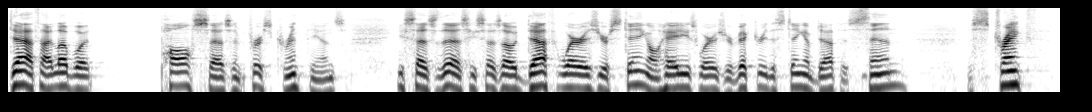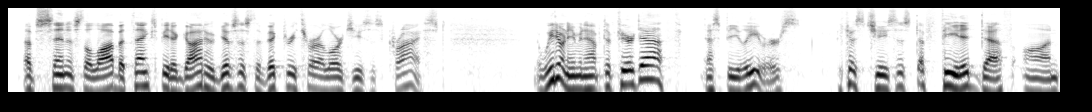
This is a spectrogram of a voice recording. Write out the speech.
death. I love what Paul says in 1 Corinthians he says this He says, Oh, death, where is your sting? Oh, Hades, where is your victory? The sting of death is sin. The strength of sin is the law, but thanks be to God who gives us the victory through our Lord Jesus Christ. We don't even have to fear death as believers because Jesus defeated death on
